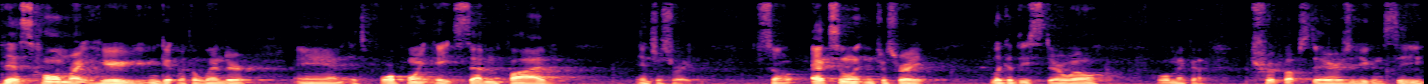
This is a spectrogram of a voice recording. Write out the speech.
This home right here you can get with a lender and it's 4.875 interest rate. So excellent interest rate. Look at these stairwell. We'll make a trip upstairs and you can see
